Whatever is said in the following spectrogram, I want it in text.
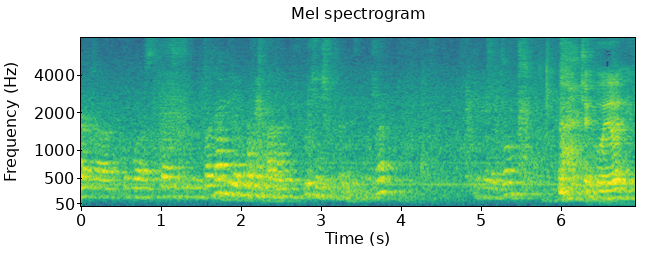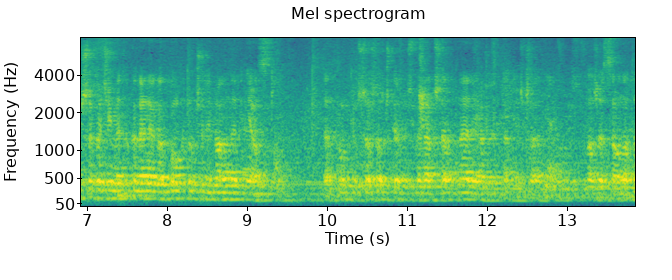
jaka to była sytuacja z tymi flagami. Ja powiem Panu w późniejszym terminie, dobrze? Dziękuję bardzo. Dziękuję i przechodzimy do kolejnego punktu, czyli wolne wnioski. Ten punkt już troszeczkę żeśmy nadszarpnęli, ale tam jeszcze może są. No to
